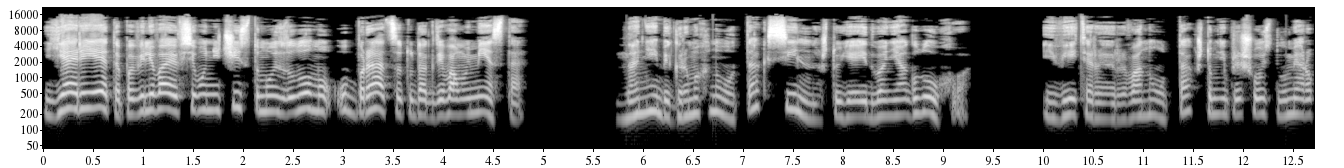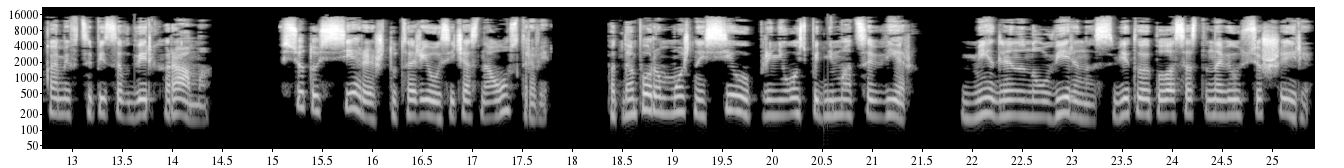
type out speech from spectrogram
Я, Риэта, повелеваю всему нечистому и злому убраться туда, где вам и место!» На небе громыхнуло так сильно, что я едва не оглохла. И ветер рванул так, что мне пришлось двумя руками вцепиться в дверь храма. Все то серое, что царило сейчас на острове, под напором мощной силы принялось подниматься вверх. Медленно, но уверенно светлая полоса становилась все шире,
